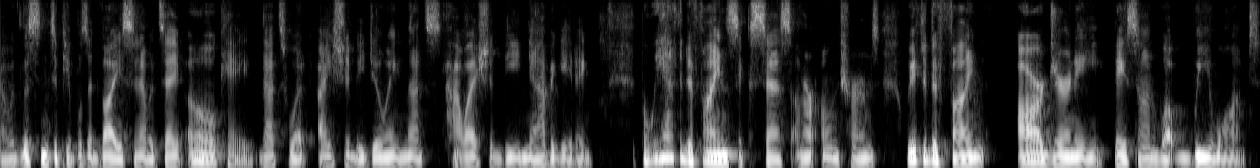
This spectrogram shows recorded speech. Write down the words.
I would listen to people's advice and I would say, "Oh, okay, that's what I should be doing, and that's how I should be navigating." But we have to define success on our own terms. We have to define our journey based on what we want.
